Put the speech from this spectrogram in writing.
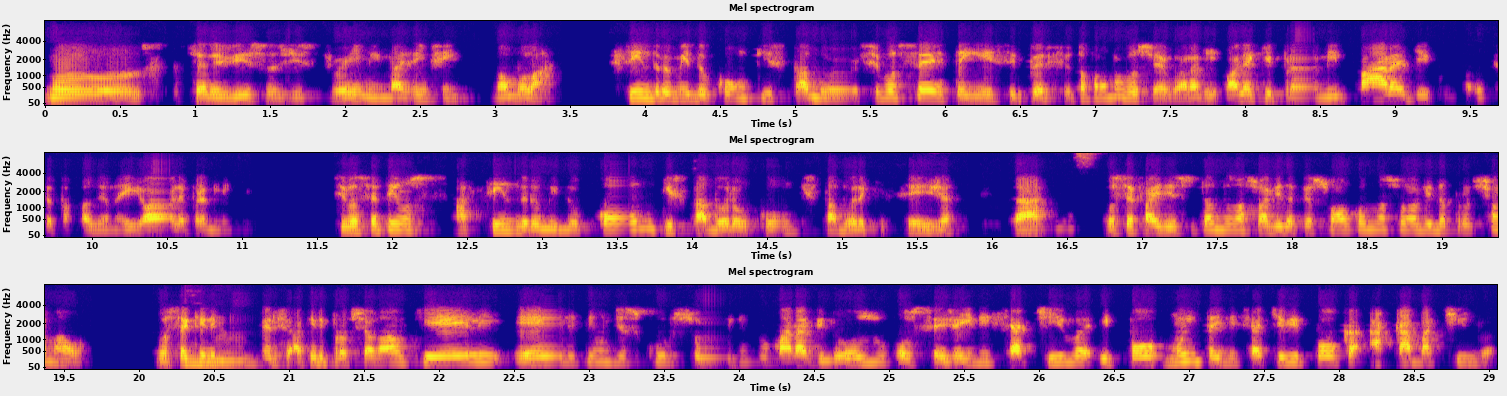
nos serviços de streaming, mas enfim, vamos lá. Síndrome do conquistador. Se você tem esse perfil, estou falando para você agora, olha aqui para mim, para de o que você está fazendo aí, olha para mim. Se você tem a síndrome do conquistador ou conquistadora que seja, tá? Você faz isso tanto na sua vida pessoal como na sua vida profissional. Você é aquele, uhum. aquele profissional que ele, ele tem um discurso lindo, maravilhoso, ou seja, iniciativa e pou, muita iniciativa e pouca acabativa.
